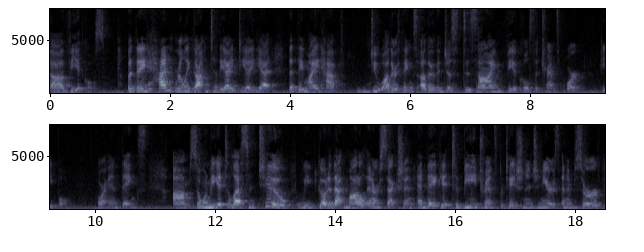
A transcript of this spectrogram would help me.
uh, vehicles, but they hadn't really gotten to the idea yet that they might have do other things other than just design vehicles that transport people or and things. Um, so when we get to lesson two, we go to that model intersection and they get to be transportation engineers and observe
